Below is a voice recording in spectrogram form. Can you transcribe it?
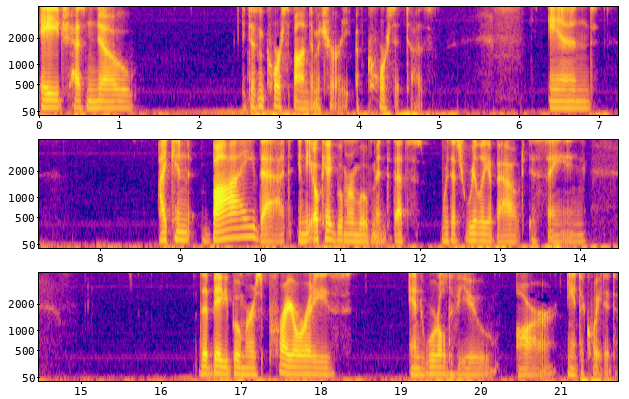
age has no, it doesn't correspond to maturity. Of course it does. And I can buy that in the OK Boomer movement. That's what that's really about is saying the baby boomers' priorities and worldview are antiquated.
